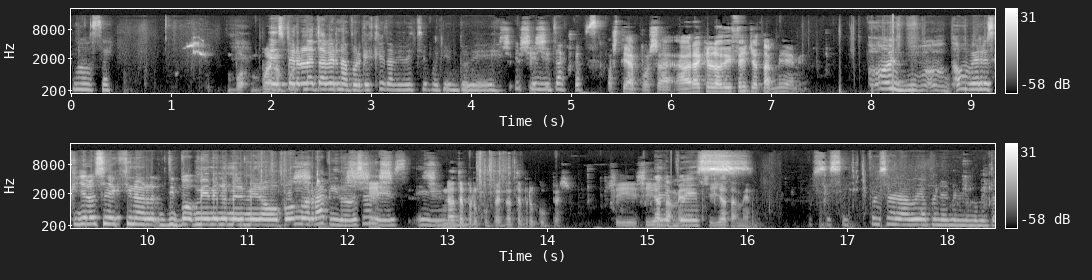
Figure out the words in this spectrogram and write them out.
No sé. Bu- bueno, Espero pues- la taberna porque es que también me estoy muriendo de, Sí, de sí, sí. muchas cosas. hostia, pues ahora que lo dices yo también. ¿eh? A ver, es que yo lo selecciono, tipo, me, me, lo- me- me lo pongo rápido, ¿sabes? sí, no te preocupes, no te preocupes. Sí, sí, yo Vale, también, pues- sí, yo también. Sí, sí. Pues ahora voy a ponerme en un momento.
